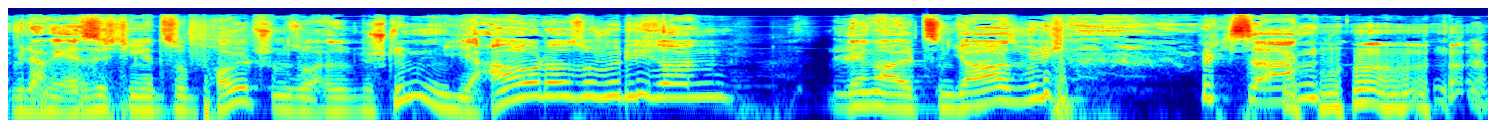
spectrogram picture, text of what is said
Wie lange esse ich denn jetzt so Porridge und so? Also bestimmt ein Jahr oder so, würde ich sagen. Länger als ein Jahr, würde ich, würde ich sagen.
